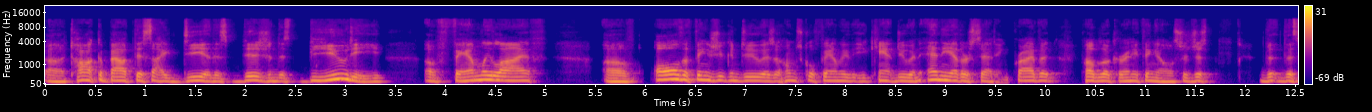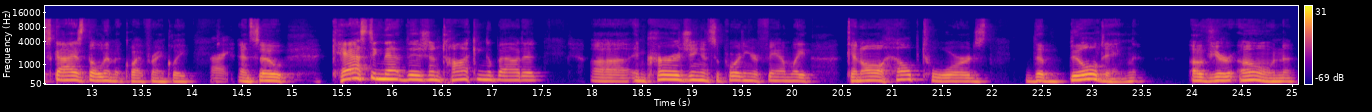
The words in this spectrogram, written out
uh, talk about this idea, this vision, this beauty of family life, of all the things you can do as a homeschool family that you can't do in any other setting, private, public, or anything else, or just the, the sky's the limit, quite frankly. Right. And so, casting that vision, talking about it, uh, encouraging and supporting your family can all help towards the building of your own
